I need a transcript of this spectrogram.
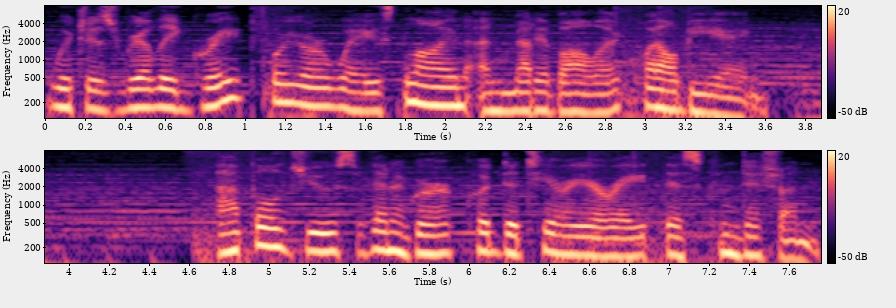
which is really great for your waistline and metabolic well-being. Apple juice vinegar could deteriorate this condition.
